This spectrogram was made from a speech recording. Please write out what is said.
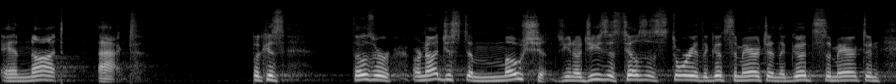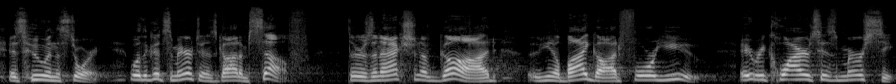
and not act. Because those are, are not just emotions. You know, Jesus tells us the story of the Good Samaritan. The Good Samaritan is who in the story? Well, the Good Samaritan is God Himself. There's an action of God, you know, by God for you. It requires His mercy.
